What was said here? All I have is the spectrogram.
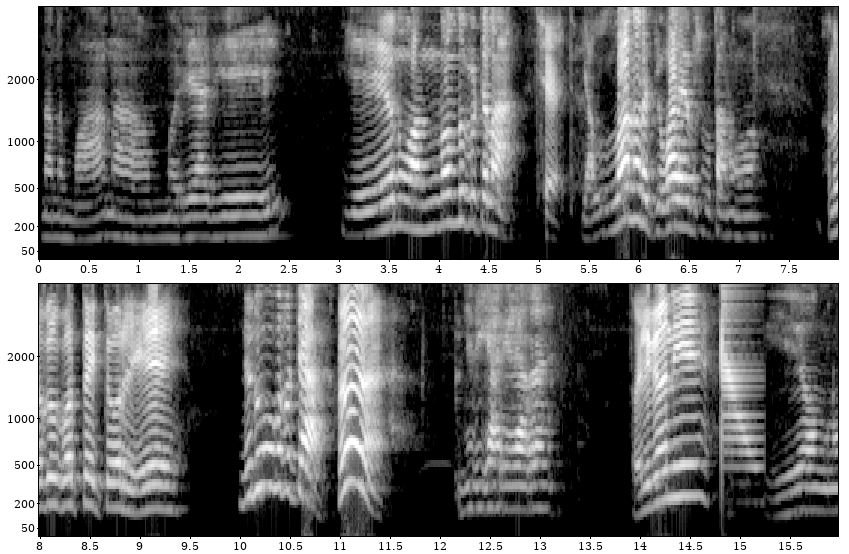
ನನ್ನ ಮಾನ ಮರ್ಯಾದೆ ಏನು ಒಂದೊಂದು ಬಿಟ್ಟಿಲ್ಲ. ಛೇ ಛೇ. ಎಲ್ಲ ನನ್ನ ದಿವಾಳಿ ಎಬ್ಸ್ಬಿಟ್ಟಾನು. ನನಗೂ ಗೊತ್ತಾಯ್ತು ರೀ ನಿನಗೂ ಗೊತ್ತ್ಯಾ ಹಾಂ. ನಿನಗೆ ಯಾರು ಹೇಳ್ಯಾರ? ತಲಿಗಾನಿ ಏ ಅವನು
